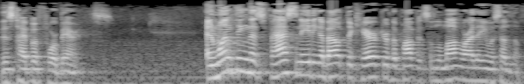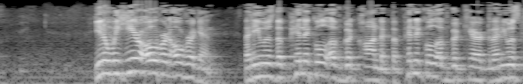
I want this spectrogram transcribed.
this type of forbearance. And one thing that's fascinating about the character of the Prophet wasallam, you know, we hear over and over again that he was the pinnacle of good conduct, the pinnacle of good character, that he was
